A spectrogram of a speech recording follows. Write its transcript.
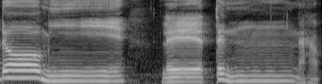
โดมีเลตึนนะครับ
